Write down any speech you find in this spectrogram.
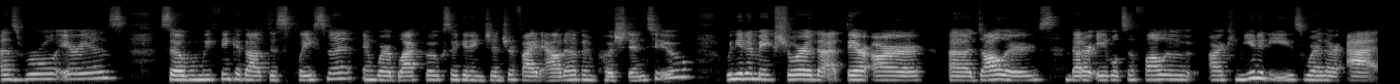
as rural areas. So when we think about displacement and where Black folks are getting gentrified out of and pushed into, we need to make sure that there are uh, dollars that are able to follow our communities where they're at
